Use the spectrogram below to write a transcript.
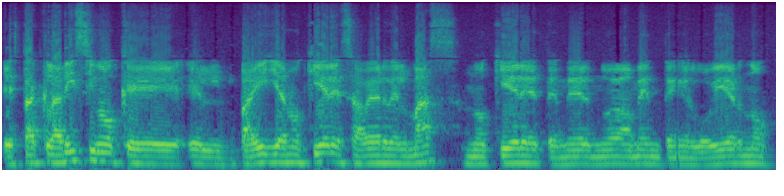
está clarísimo que el país ya no quiere saber del MAS, no quiere tener nuevamente en el gobierno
